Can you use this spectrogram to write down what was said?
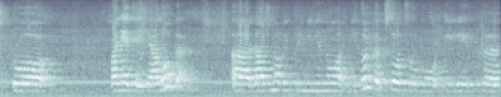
что понятие диалога а, должно быть применено не только к социуму или к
